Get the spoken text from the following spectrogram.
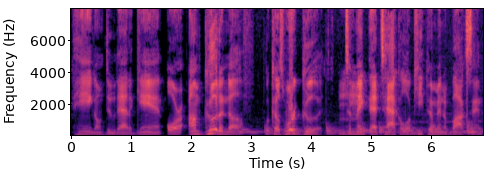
he ain't gonna do that again, or I'm good enough because we're good mm-hmm. to make that tackle or keep him in a box, and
